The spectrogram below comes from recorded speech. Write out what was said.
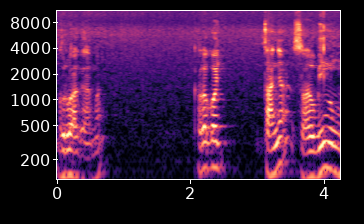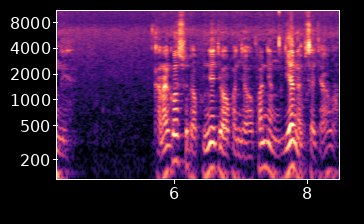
guru agama. Kalau gue tanya selalu bingung dia. Karena gue sudah punya jawaban-jawaban yang dia nggak bisa jawab.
